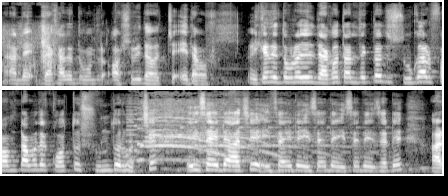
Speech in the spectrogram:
তাহলে দেখাতে তোমাদের অসুবিধা হচ্ছে। এই দেখো, এখানে তোমরা যদি দেখো, তাহলে দেখতে পাচ্ছ সুগার ফার্মটা আমাদের কত সুন্দর হচ্ছে। এই সাইডে আছে, এই সাইডে এই সাইডে এই সাইডে এই সাইডে আর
